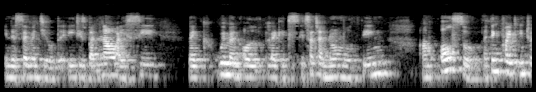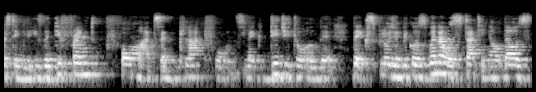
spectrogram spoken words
in the 70s or the 80s, but now I see like women all like it's it's such a normal thing. Um, also, I think quite interestingly is the different formats and platforms like digital, the the explosion. Because when I was starting out, that was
